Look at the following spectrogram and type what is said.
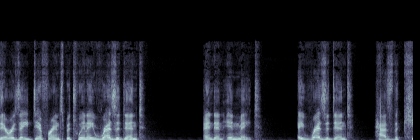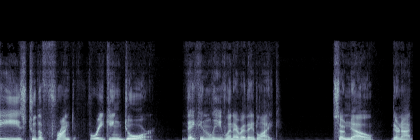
There is a difference between a resident and an inmate. A resident has the keys to the front freaking door. They can leave whenever they'd like. So, no, they're not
